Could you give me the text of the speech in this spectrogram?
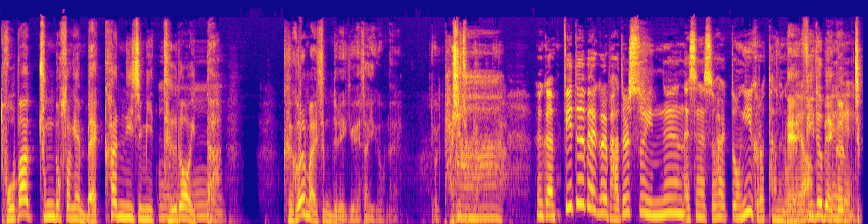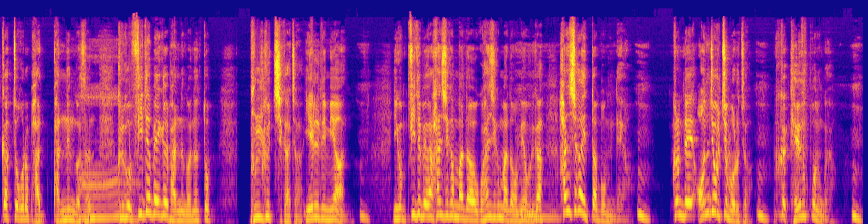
도박 중독성의 메커니즘이 들어 있다. 오. 그걸 말씀드리기 위해서 이거 오늘 이걸 다시 아. 준비한 겁니다. 그러니까 피드백을 받을 수 있는 SNS 활동이 그렇다는 네, 거예요. 피드백을 네. 즉각적으로 받, 는 것은 어. 그리고 피드백을 받는 거는 또 불규칙하죠. 예를 들면 음. 이건 피드백은 한 시간마다 오고 한 시간마다 오면 음. 우리가 한 시간 있다 보면 돼요. 음. 그런데 언제 올지 모르죠. 음. 그러니까 계속 보는 거예요. 음.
